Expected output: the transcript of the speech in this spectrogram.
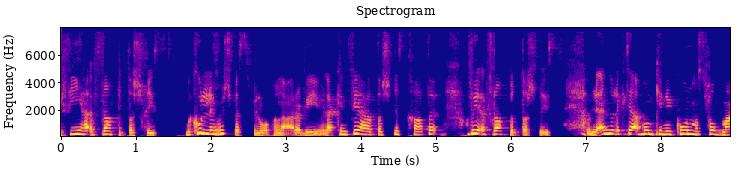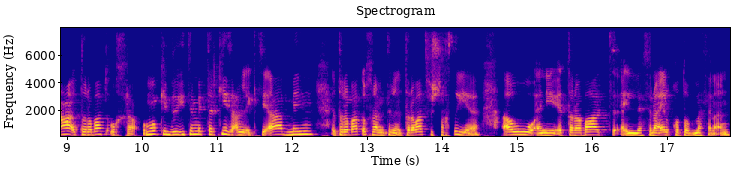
فيها إفراط بالتشخيص. بكل مش بس في الوطن العربي لكن فيها تشخيص خاطئ وفيها إفراط بالتشخيص. لأنه الاكتئاب ممكن يكون مصحوب معه اضطرابات أخرى وممكن يتم التركيز على الاكتئاب من اضطرابات أخرى مثل الاضطرابات في الشخصية أو يعني اضطرابات الثنائي القطب مثلا.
